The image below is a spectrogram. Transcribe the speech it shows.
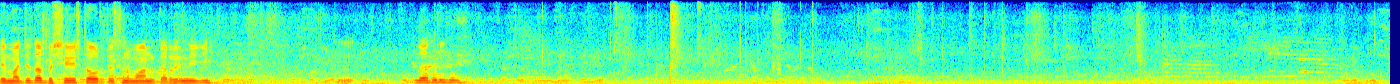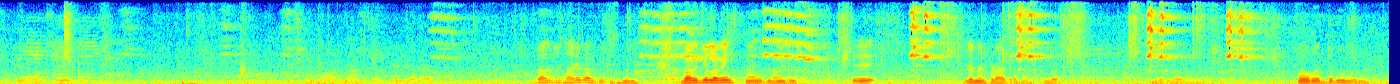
ਤੇ ਮੱਝ ਦਾ ਵਿਸ਼ੇਸ਼ ਤੌਰ ਤੇ ਸਨਮਾਨ ਕਰ ਰਹੇ ਨੇ ਜੀ। ਲੈ ਫੜੀ ਫੋਨ ਵਗ ਜੋ ਤੁਸੀਂ ਵਗ ਲਵੇ ਮੈਂ ਤੁਸੀਂ ਤੇ ਲੈ ਮੈਨੂੰ ਫੜਾ ਕਰ ਬਸ। ਹੋਰ ਉਧਰ ਨੂੰ ਹੋਰ।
